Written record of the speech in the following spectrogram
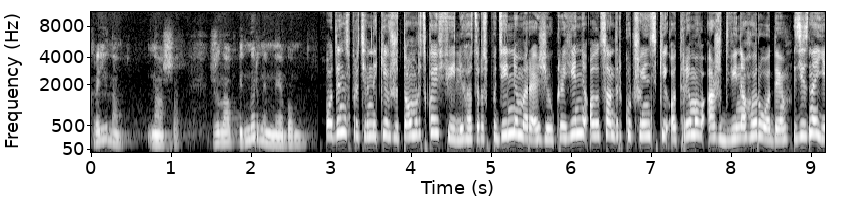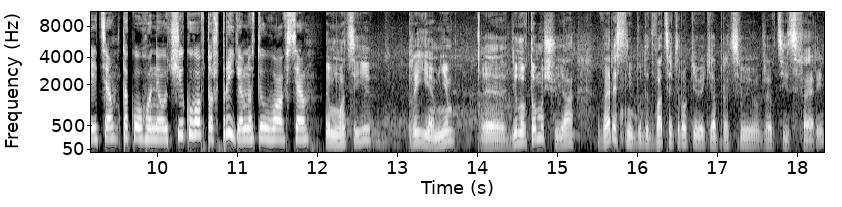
країна наша жила під мирним небом. Один з працівників Житомирської філії газорозподільної мережі України Олександр Кучинський отримав аж дві нагороди. Зізнається, такого не очікував, тож приємно здивувався. Емоції приємні. Е, Діло в тому, що я в вересні буде 20 років, як я працюю вже в цій сфері.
